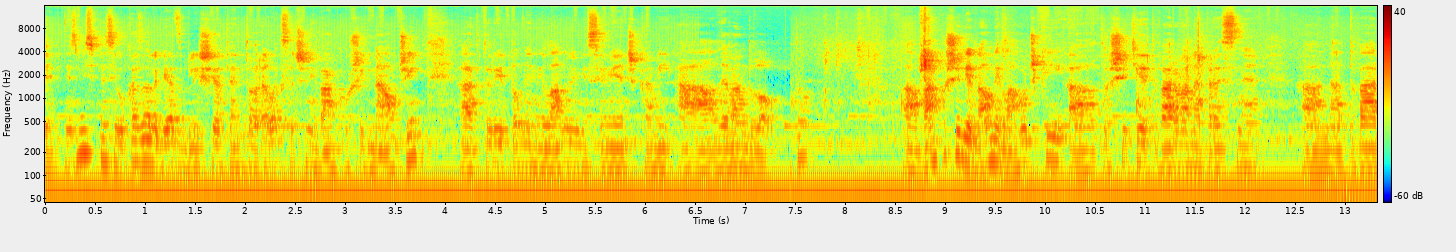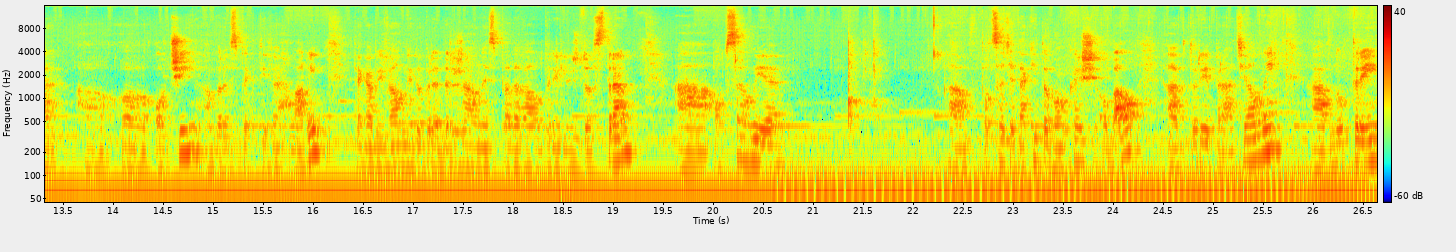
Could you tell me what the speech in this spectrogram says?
Ahojte, dnes my sme si ukázali viac bližšie tento relaxačný vankušik na oči, ktorý je plnený lanovými semiečkami a levandulou. No. Vankušik je veľmi lahučký a to šitie je tvarované presne na tvar očí, alebo respektíve hlavy, tak aby veľmi dobre držal, nespadával príliš do stran a obsahuje v podstate takýto vonkajší obal, ktorý je prátelný a vnútri,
